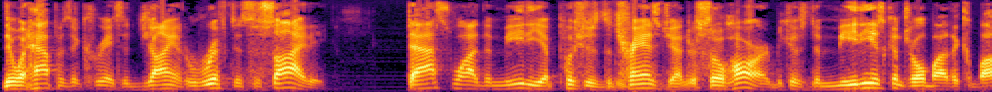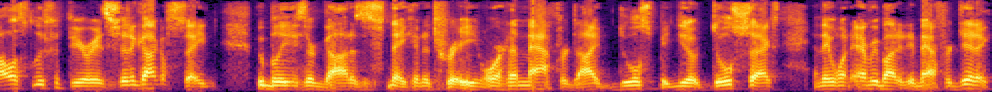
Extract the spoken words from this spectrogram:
Then what happens? It creates a giant rift in society. That's why the media pushes the transgender so hard because the media is controlled by the Kabbalist Luciferian synagogue of Satan, who believes their God is a snake in a tree or an hermaphrodite, dual you know, dual sex, and they want everybody to be hermaphroditic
